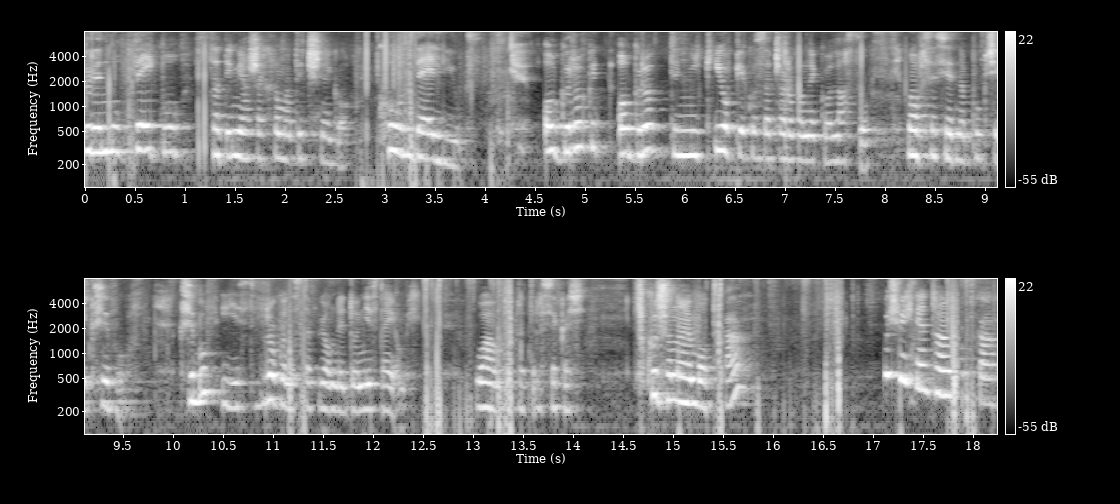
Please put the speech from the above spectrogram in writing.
biorę nowego zadymiarza chromatycznego, Cordelius. Ogro, ogrodnik i opieko zaczarowanego lasu. Ma obsesję na punkcie krzywów. Krzywów i jest wrogo nastawiony do nieznajomych. Wow, dobra, teraz jakaś wkurzona emotka. Uśmiechnięta emotka.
